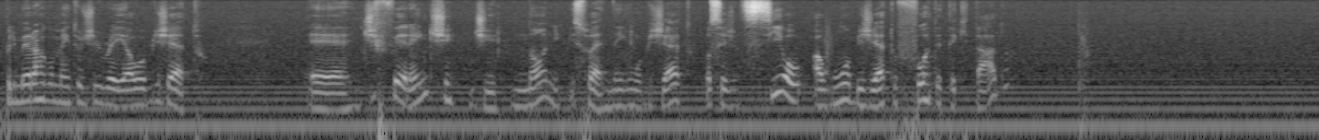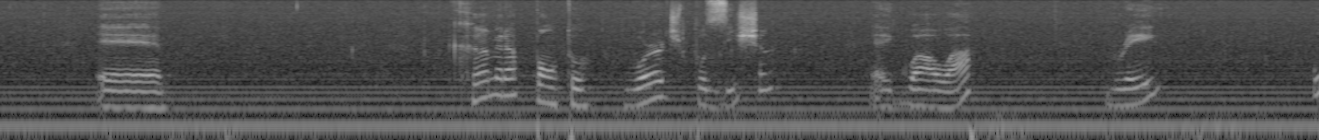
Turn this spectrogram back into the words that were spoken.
o primeiro argumento de Ray é o objeto é diferente de none, isso é, nenhum objeto, ou seja, se algum objeto for detectado, é, câmera.word position é igual a ray 1.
